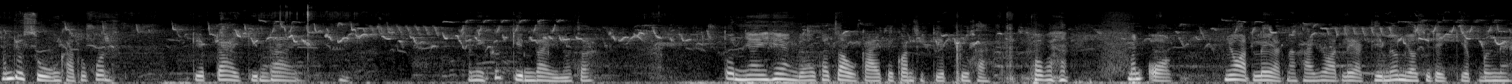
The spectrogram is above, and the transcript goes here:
มันอยู่สูงค่ะทุกคน เก็บได้กินได้นี่อันนี้คือกินได้นะจ๊ะต้นใหญ่แห้งเดี๋ยวข้าเจ้ากายไปก่อนสิเก็บดูค่ะ เพราะว่ามันออกยอดแรกนะคะ ยอดแรกที่เนื้อเมียวสิได้เก็บเบิ่งเนี่ย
